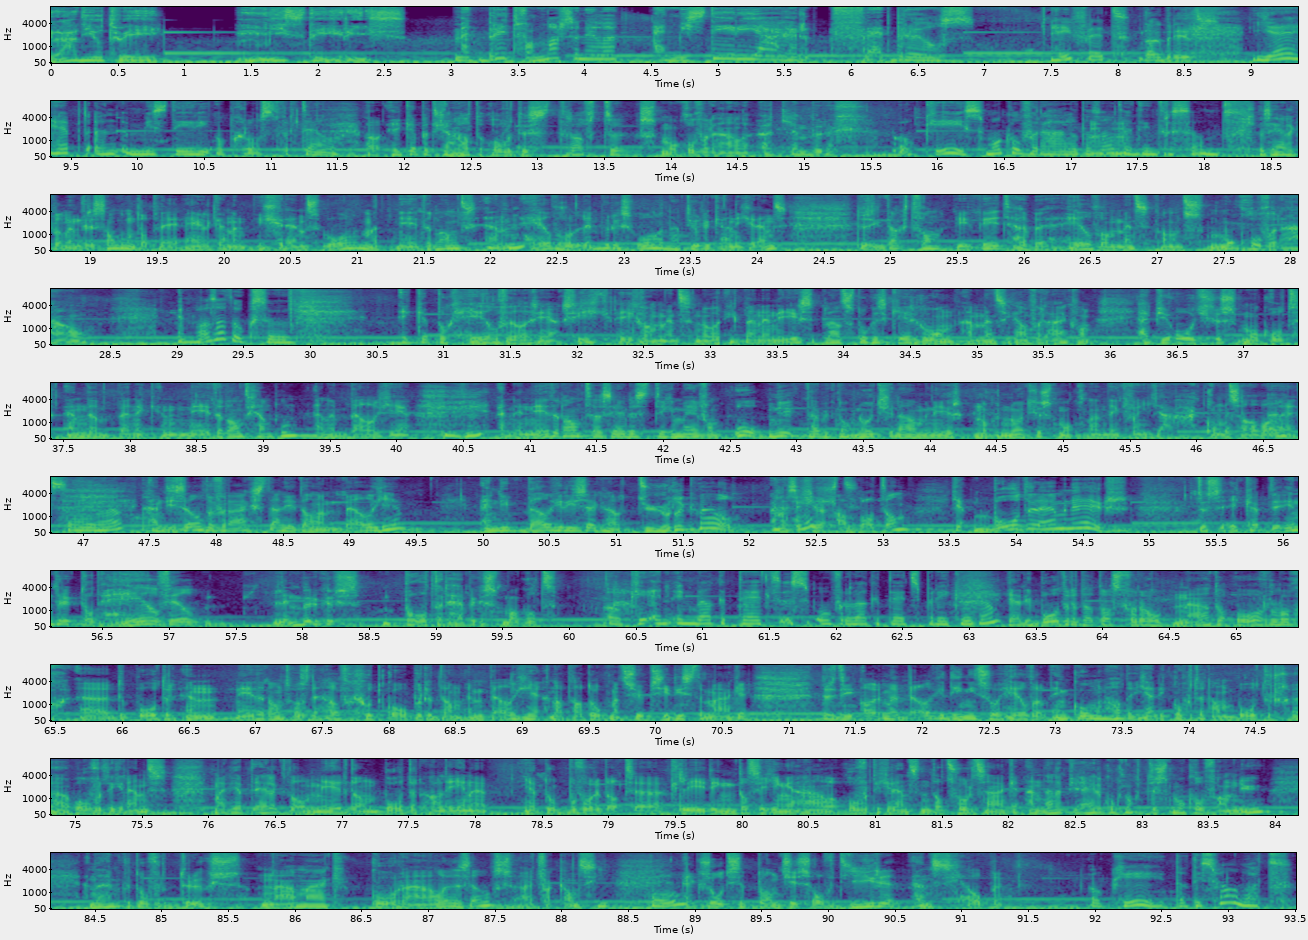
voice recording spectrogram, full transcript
Radio 2 Mysteries. Met Brit van Marsenille en mysteriejager Fred Breuls. Hey Fred. Dag Brit. Jij hebt een mysterie opgelost. Vertel. Wel, ik heb het gehad over de strafte smokkelverhalen uit Limburg. Oké, smokkelverhalen, dat is Mhm. altijd interessant. Dat is eigenlijk wel interessant, omdat wij eigenlijk aan een grens wonen met Nederland. En heel veel Limburgers wonen natuurlijk aan die grens. Dus ik dacht van, wie weet hebben heel veel mensen van een smokkelverhaal. En was dat ook zo? Ik heb toch heel veel reactie gekregen van mensen hoor. Ik ben in de eerste plaats toch eens een keer gewoon aan mensen gaan vragen van heb je ooit gesmokkeld? En dan ben ik in Nederland gaan doen en in België. En in Nederland daar zeiden ze tegen mij van oh nee, dat heb ik nog nooit gedaan meneer. Nog nooit gesmokkeld. En dan denk ik van ja, kom het zal wel. hè. Het zal wel. En diezelfde vraag stel je dan in België. En die Belgen die zeggen natuurlijk wel. En dan Ah, zeg je, ah, wat dan? Ja, boter hè meneer. Dus ik heb de indruk dat heel veel Limburgers boter hebben gesmokkeld. Oké, en in welke tijd, over welke tijd spreken we dan? Ja, die boter dat was vooral na de oorlog. Eh, de boter in Nederland was de helft goedkoper dan in België. En dat had ook met subsidies te maken. Dus die arme Belgen die niet zo heel veel inkomen hadden, ja, die kochten dan boter eh, over de grens. Maar je hebt eigenlijk wel meer dan boter alleen. Hè. Je hebt ook bijvoorbeeld eh, kleding dat ze gingen halen over de grens en dat soort zaken. En dan heb je eigenlijk ook nog de smokkel van nu. En dan heb ik het over drugs, namaak, koralen zelfs, uit vakantie. Oh. Exotische plantjes of dieren en schelpen. Oké, dat is wel wat.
